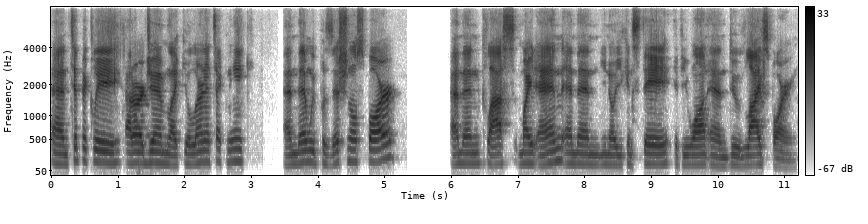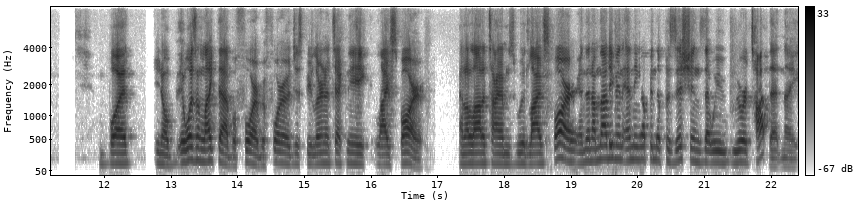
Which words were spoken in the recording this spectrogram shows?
And typically at our gym, like you'll learn a technique, and then we positional spar and then class might end and then you know you can stay if you want and do live sparring. But you know it wasn't like that before. Before it would just be learn a technique live spar. And a lot of times with live spar and then i'm not even ending up in the positions that we, we were taught that night.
